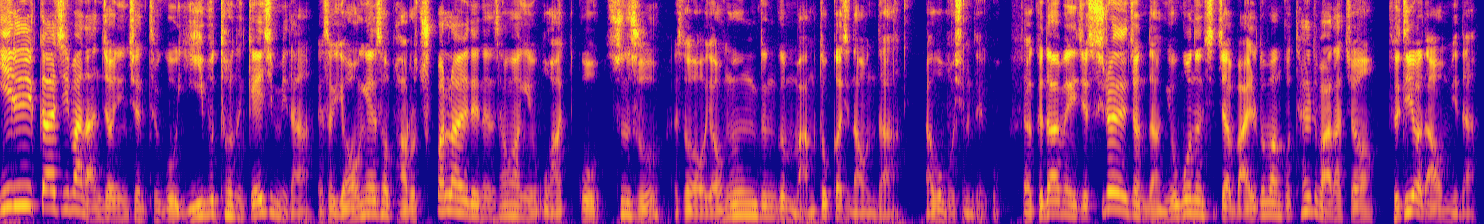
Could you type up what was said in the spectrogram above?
1까지만 안전 인챈트고 2부터는 깨집니다. 그래서 0에서 바로 축발라야 되는 상황이 왔고 순수. 그래서 영웅 등급 망토까지 나온다. 라고 보시면 되고. 자, 그 다음에 이제 수련의 전당. 요거는 진짜 말도 많고 탈도 많았죠. 드디어 나옵니다.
